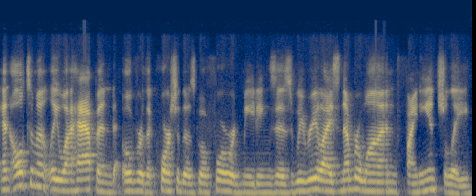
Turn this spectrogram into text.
and ultimately, what happened over the course of those go forward meetings is we realized number one, financially,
